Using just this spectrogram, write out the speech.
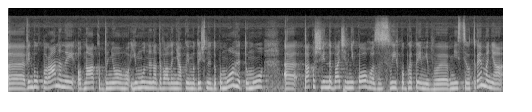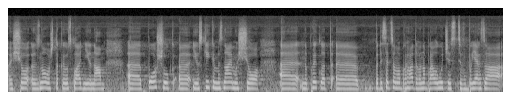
Е, Він був поранений, однак до нього йому не надавали ніякої медичної допомоги, тому е, також він не бачив нікого з своїх побратимів в місці утримання, що знову ж таки ускладнює нам пошук. І оскільки ми знаємо, що, наприклад, е, 57-ма бригада вона брала участь в боях за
